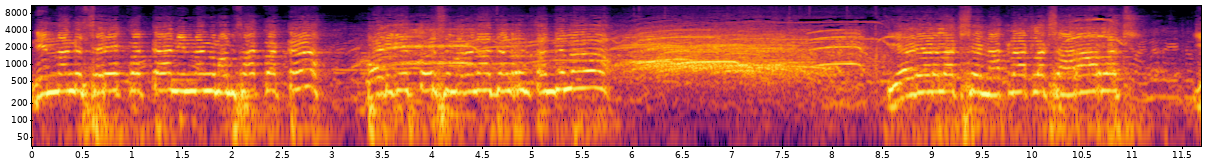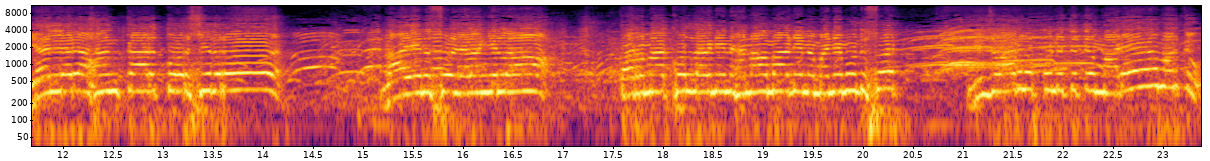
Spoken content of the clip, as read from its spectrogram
ನಿನ್ನಂಗ ಸೆರೆ ಕೊಟ್ಟ, ನಿನ್ನಂಗ ಮಾಂಸ ಕೊಟ್ಟ, ಬಡಿಗೆ ತೋರಿಸಿ ಮಗನ ಜನರನ್ನ ತಂದಿಲ್ಲ. ಎರಡೆರಡು ಲಕ್ಷ, ನಾಲ್ಕು ನಾಲ್ಕು ಲಕ್ಷ, ಆರಾರು ಲಕ್ಷ. ಎಲ್ಲರ ಅಹಂಕಾರ ತೋರಿಸಿದ್ರು. ನಾ ಏನು ಸುಳ್ಳು ಹೇಳಂಗಿಲ್ಲ. ಕರ್ಮ ಕೊಲ್ಲ ನಿನ್ನ ಹಣ ಮಾಡಿ ನಿನ್ನ ಮನೆ ಮುಂದೆ ಸುಟ್ ನಿಜವಾಗ್ಲೂ ಪುಣ್ಯತೆ ಮಾಡೇ ಮಾಡ್ತೀವಿ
